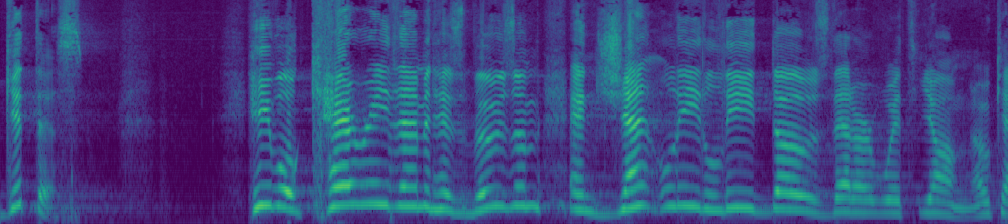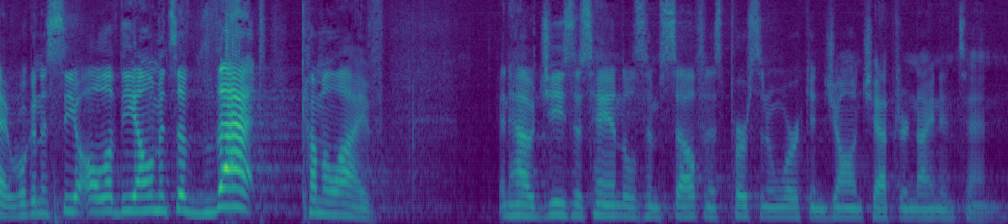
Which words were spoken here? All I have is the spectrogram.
Get this. He will carry them in his bosom and gently lead those that are with young. Okay, we're going to see all of the elements of that come alive and how Jesus handles himself and his person and work in John chapter 9 and 10.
